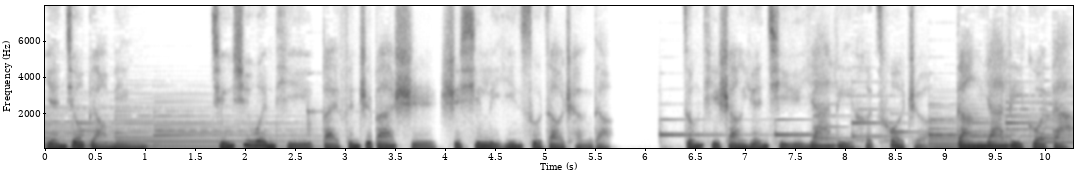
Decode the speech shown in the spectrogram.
研究表明，情绪问题百分之八十是心理因素造成的，总体上缘起于压力和挫折。当压力过大，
